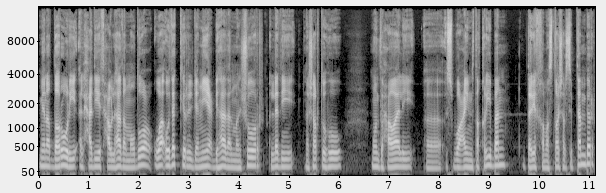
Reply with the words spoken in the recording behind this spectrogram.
من الضروري الحديث حول هذا الموضوع وأذكر الجميع بهذا المنشور الذي نشرته منذ حوالي أسبوعين تقريبا. تاريخ 15 سبتمبر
